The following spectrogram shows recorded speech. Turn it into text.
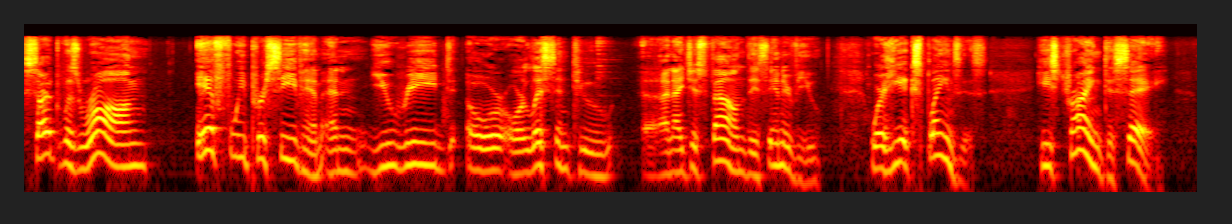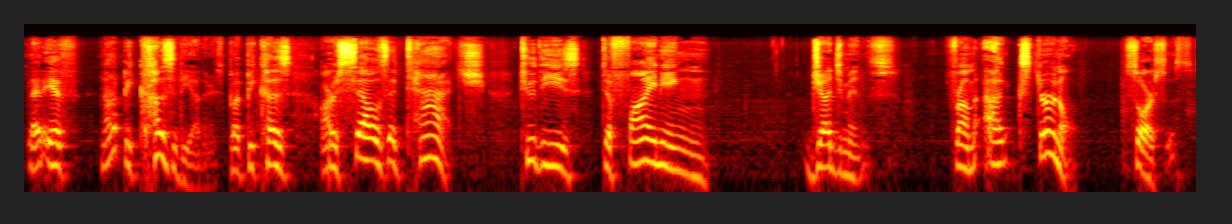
Sartre was wrong if we perceive him, and you read or, or listen to, uh, and I just found this interview where he explains this. He's trying to say that if, not because of the others, but because ourselves attach to these defining judgments from external sources,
